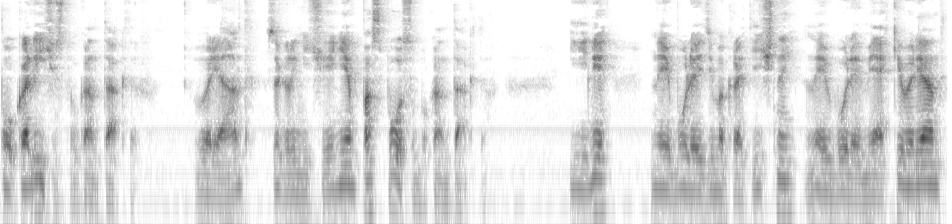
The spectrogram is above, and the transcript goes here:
по количеству контактов. Вариант с ограничением по способу контактов. Или наиболее демократичный, наиболее мягкий вариант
